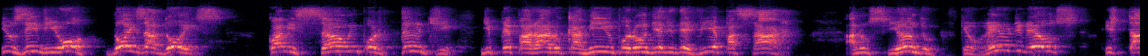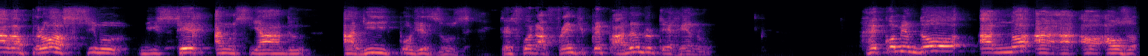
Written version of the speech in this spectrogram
e os enviou dois a dois, com a missão importante de preparar o caminho por onde ele devia passar, anunciando que o reino de Deus estava próximo de ser anunciado ali por Jesus. Então, eles foram à frente preparando o terreno. Recomendou a, a, a, aos,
